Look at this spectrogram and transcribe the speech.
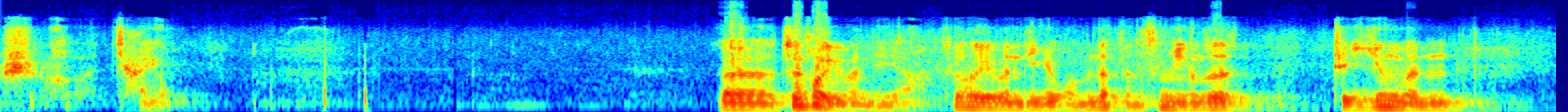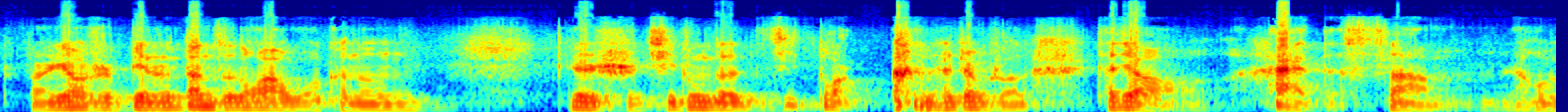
适合家用。呃，最后一个问题啊，最后一个问题，我们的粉丝名字这英文，反正要是变成单词的话，我可能。认识其中的几段 他这么说的，他叫 had Some，然后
